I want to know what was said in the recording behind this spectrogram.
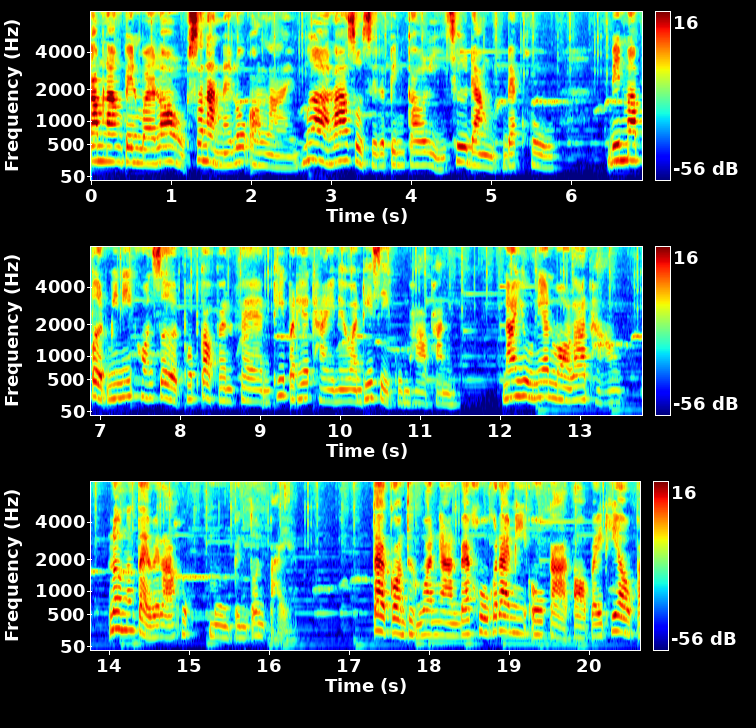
กำลังเป็นไวรัลสนั่นในโลกออนไลน์ เมื่อล่าสุดศิลปินเกาหลีชื่อดังแบ็คโฮบินมาเปิดมินิคอนเสิร์ตพบกับแฟนๆ ที่ประเทศไทยในวันที่ 4 กุมภาพันธ์ณยูเนียนมอลลาดพร้าว เริ่มตั้งแต่เวลา 6 โมงเป็นต้นไป แต่ก่อนถึงวันงานแบ็คโฮก็ได้มีโอกาสออกไปเที่ยวไป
